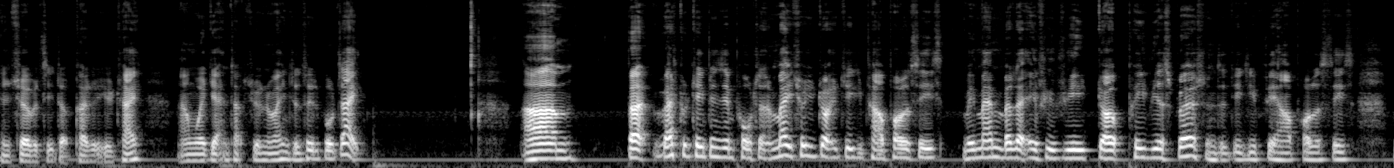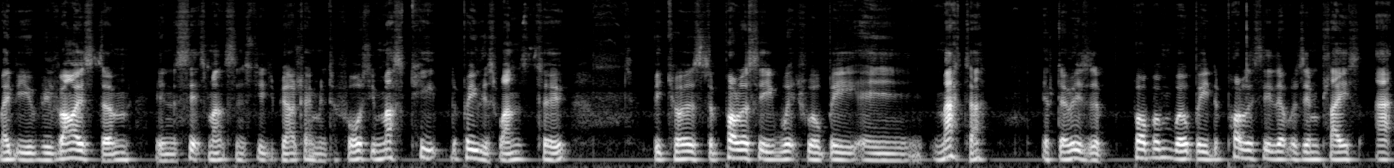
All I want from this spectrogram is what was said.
insurability.co.uk and we'll get in touch with you and arrange a suitable date. Um, but record keeping is important and make sure you got your GDPR policies. Remember that if you've got previous versions of GDPR policies, maybe you've revised them in the six months since GDPR came into force, you must keep the previous ones too because the policy which will be in matter if there is a problem will be the policy that was in place at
